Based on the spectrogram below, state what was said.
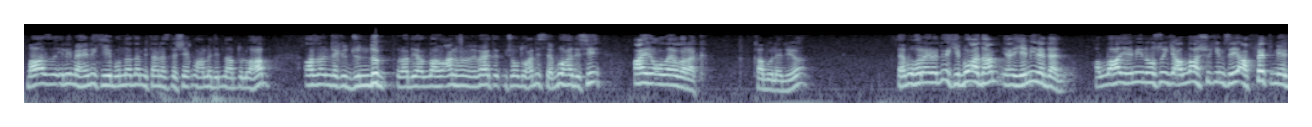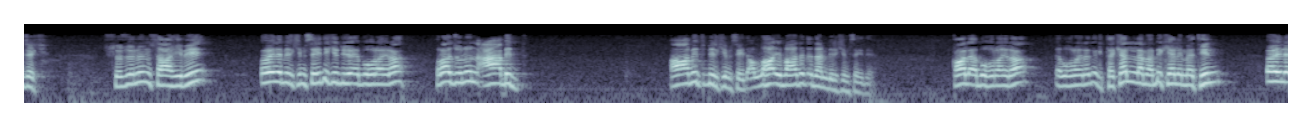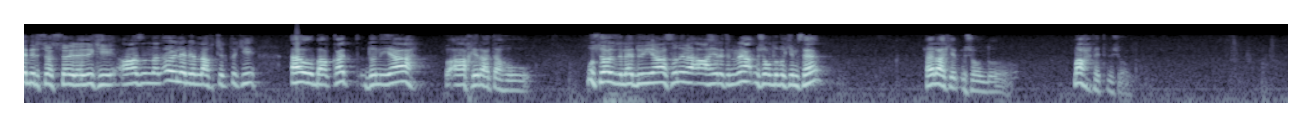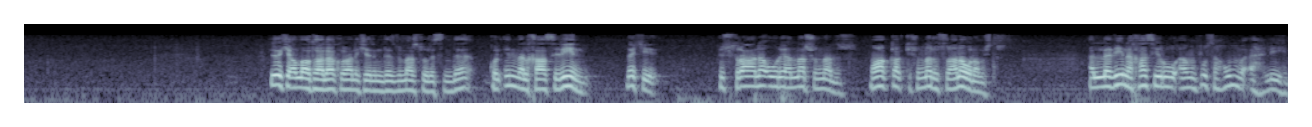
bazı ilim ehli ki bunlardan bir tanesi de Şeyh Muhammed İbni Abdülvahhab az önceki Cündüb radıyallahu anh'ın rivayet etmiş olduğu hadiste bu hadisi aynı olay olarak kabul ediyor. Ebu Hureyre diyor ki bu adam yani yemin eden Allah'a yemin olsun ki Allah şu kimseyi affetmeyecek. Sözünün sahibi öyle bir kimseydi ki diyor Ebu Hurayra, raculun abid. Abid bir kimseydi. Allah'a ibadet eden bir kimseydi. Kale Ebu Hurayra, Ebu Hurayra diyor ki, tekelleme bir kelimetin, öyle bir söz söyledi ki, ağzından öyle bir laf çıktı ki, evbakat dünyah ve ahiretehu. Bu sözle dünyasını ve ahiretini ne yapmış oldu bu kimse? Helak etmiş oldu. Mahvetmiş oldu. Diyor ki Allahu Teala Kur'an-ı Kerim'de Zümer suresinde "Kul innel hasirin" de ki hüsrana uğrayanlar şunlardır. Muhakkak ki şunlar hüsrana uğramıştır. اَلَّذ۪ينَ خَسِرُوا أَنْفُسَهُمْ وَأَهْلِيهِمْ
